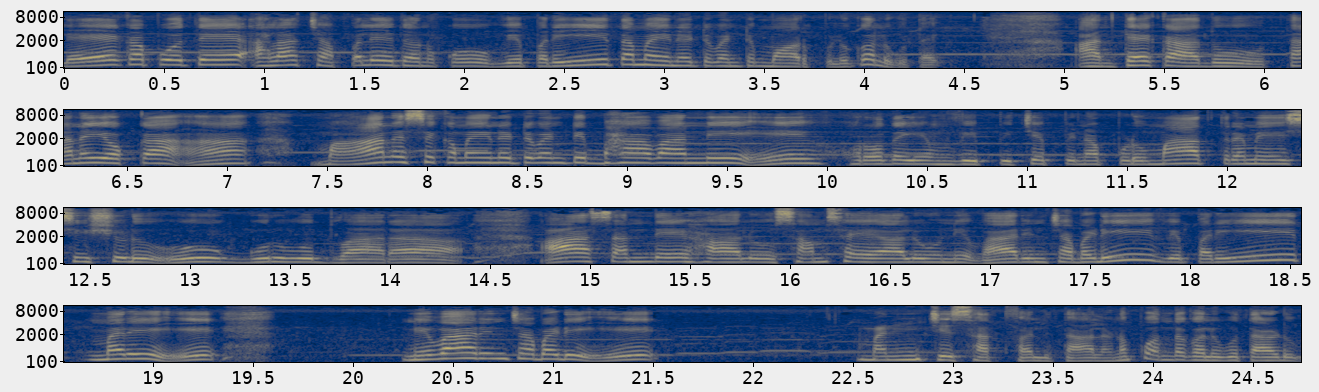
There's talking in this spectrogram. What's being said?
లేకపోతే అలా చెప్పలేదనుకో విపరీతమైనటువంటి మార్పులు కలుగుతాయి. అంతేకాదు తన యొక్క మానసికమైనటువంటి భావాన్ని హృదయం విప్పి చెప్పినప్పుడు మాత్రమే శిష్యుడు గురువు ద్వారా ఆ సందేహాలు సంశయాలు నివారించబడి విపరీత మరి నివారించబడి మంచి సత్ఫలితాలను పొందగలుగుతాడు.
